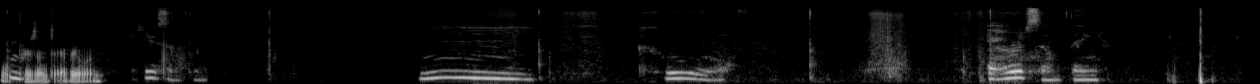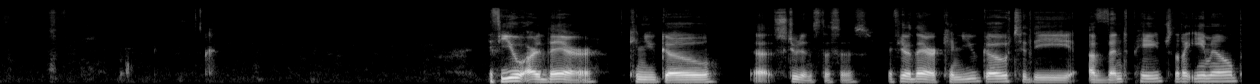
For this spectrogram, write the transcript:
We'll Hmm. present to everyone. Here's something. Mmm. Cool. I heard something. If you are there, can you go, uh, students, this is, if you're there, can you go to the event page that I emailed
